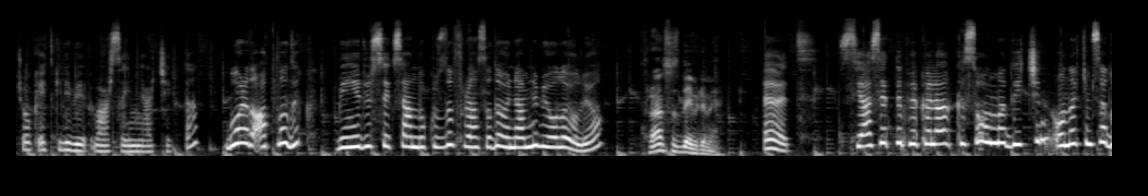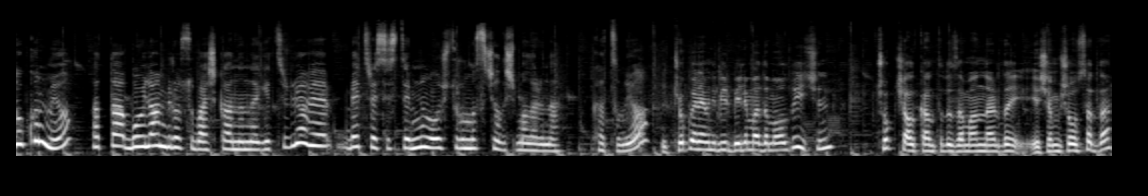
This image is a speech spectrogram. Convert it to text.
Çok etkili bir varsayım gerçekten. Bu arada atladık. 1789'da Fransa'da önemli bir olay oluyor. Fransız devrimi. Evet. Siyasetle pek alakası olmadığı için ona kimse dokunmuyor. Hatta Boylan Bürosu Başkanlığı'na getiriliyor ve metre sisteminin oluşturulması çalışmalarına katılıyor. Çok önemli bir bilim adamı olduğu için çok çalkantılı zamanlarda yaşamış olsa da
